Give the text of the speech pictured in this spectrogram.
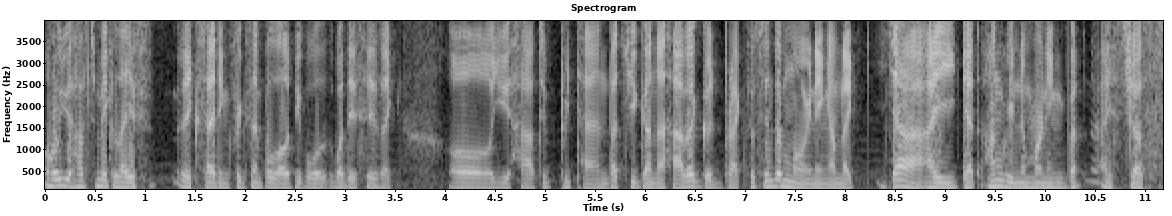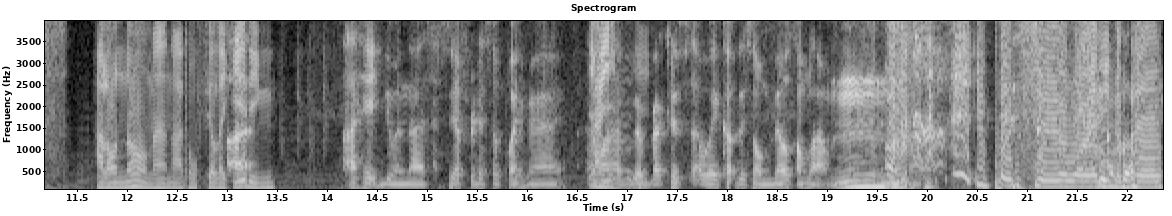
oh, you have to make life exciting. For example, a lot of people what they say is like, oh, you have to pretend that you're gonna have a good breakfast in the morning. I'm like, yeah, I get hungry in the morning, but it's just, I don't know, man. I don't feel like eating. I hate doing that. It sets me up for disappointment. I, Yeah, I want to have a good breakfast. I wake up, there's no milk. I'm like, mm. you put the cereal already in the bowl.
